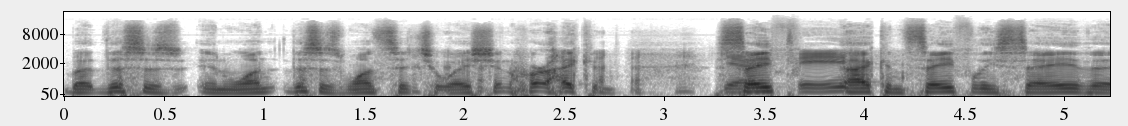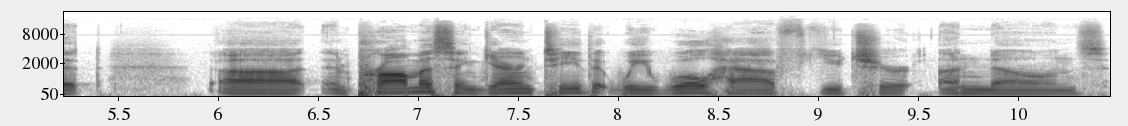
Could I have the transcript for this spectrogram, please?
But this is in one this is one situation where I can safe? I can safely say that uh, and promise and guarantee that we will have future unknowns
